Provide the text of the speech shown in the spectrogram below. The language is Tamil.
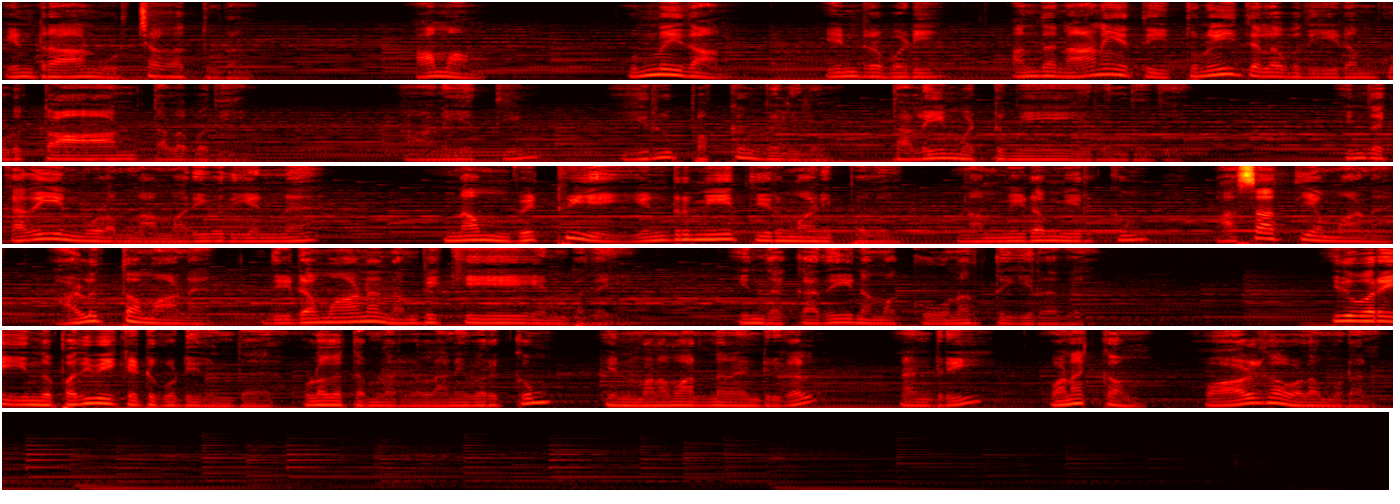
என்றான் உற்சாகத்துடன். ஆமாம் உண்மைதான் என்றபடி அந்த நாணயத்தை துணை தளபதியிடம் கொடுத்தான் தளபதி. நாணயத்தின் இரு பக்கங்களிலும் தலை மட்டுமே இருந்தது. இந்த கதையின் மூலம் நாம் அறிவது என்ன? நம் வெற்றியை என்றுமே தீர்மானிப்பது நம்மிடம் இருக்கும் அசாத்தியமான அழுத்தமான திடமான நம்பிக்கையே என்பதை இந்த கதை நமக்கு உணர்த்துகிறது. இதுவரை இந்த பதிவை கேட்டுக்கொண்டிருந்த உலகத் தமிழர்கள் அனைவருக்கும் என் மனமார்ந்த நன்றிகள். நன்றி வணக்கம் வாழ்க வளமுடன்.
